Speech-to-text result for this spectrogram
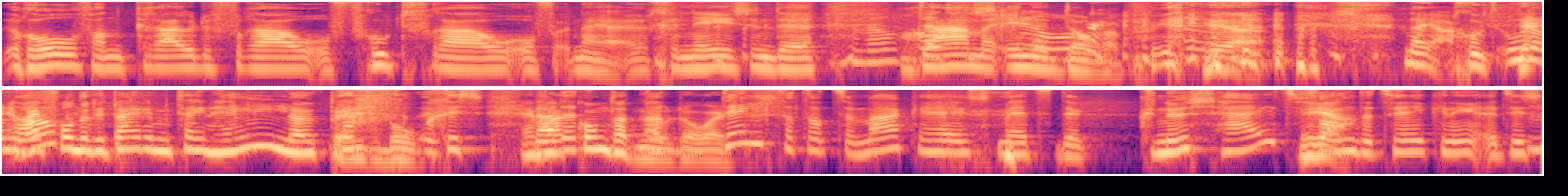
rol van kruidenvrouw of vroetvrouw of nou ja, genezende Dame in het dorp. Ja. Nou ja, goed, hoe Ja, dan en wij ook. vonden dit beide meteen heel leuk boek. het is- en nou, waar komt dat nou door? Ik denk dat dat te maken heeft met de knusheid van Ja. de tekeningen. Het, is,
